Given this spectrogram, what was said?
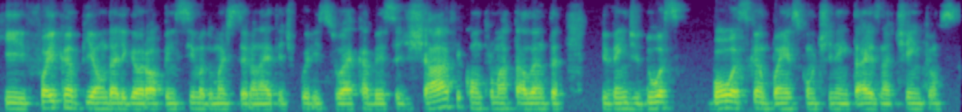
que foi campeão da Liga Europa em cima do Manchester United, por isso é cabeça de chave, contra uma Atalanta que vem de duas boas campanhas continentais na Champions,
